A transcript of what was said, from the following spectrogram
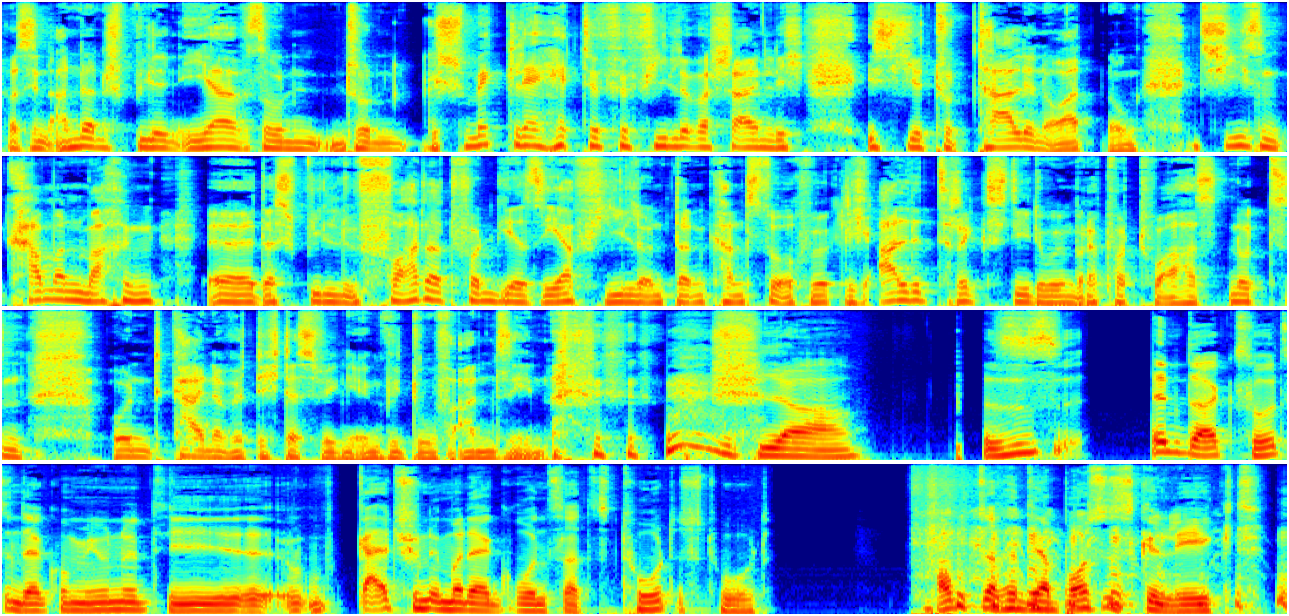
Was in anderen Spielen eher so ein, so ein Geschmäckle hätte, hätte für viele wahrscheinlich, ist hier total in Ordnung. Cheesen kann man machen, äh, das Spiel fordert von dir sehr viel und dann kannst du auch wirklich alle Tricks, die du im Repertoire hast, nutzen und keiner wird dich deswegen irgendwie doof ansehen. ja, es ist in Dark Souls, in der Community, galt schon immer der Grundsatz, Tod ist tot. Hauptsache der Boss ist gelegt.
